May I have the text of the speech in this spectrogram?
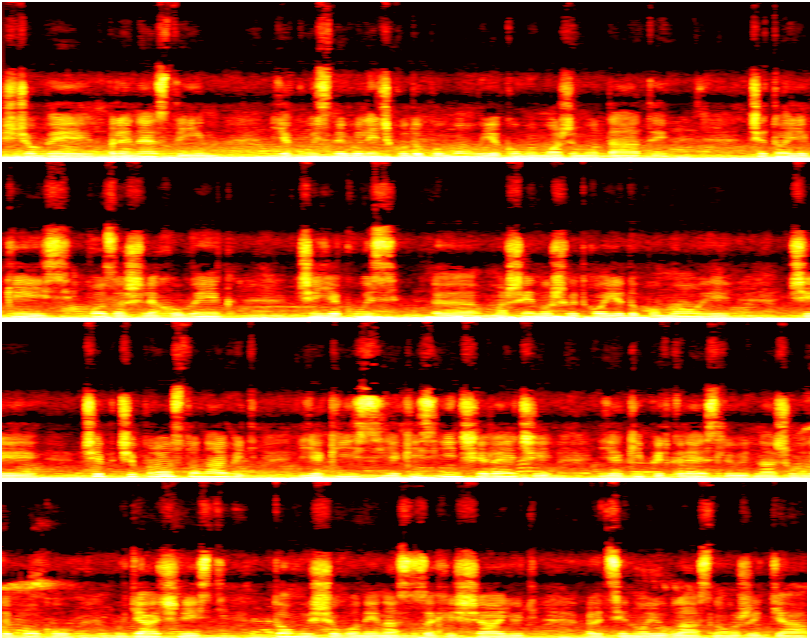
щоб принести їм якусь невеличку допомогу, яку ми можемо дати, чи то якийсь позашляховик, чи якусь е, машину швидкої допомоги, чи, чи, чи просто навіть якісь, якісь інші речі, які підкреслюють нашу глибоку вдячність тому, що вони нас захищають ціною власного життя.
